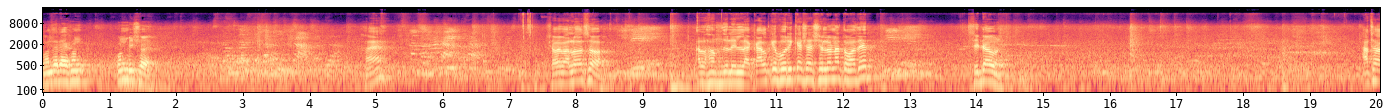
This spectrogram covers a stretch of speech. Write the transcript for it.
তোমাদের এখন কোন বিষয়? হ্যাঁ? সবাই ভালো আছো? আলহামদুলিল্লাহ। কালকে পরীক্ষা শেষ হলো না তোমাদের? আচ্ছা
